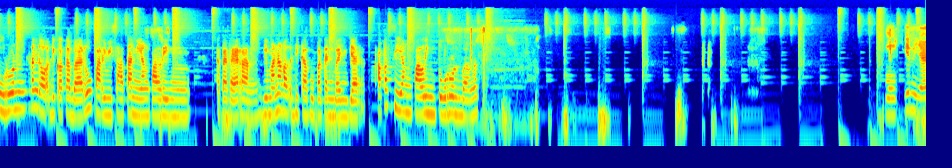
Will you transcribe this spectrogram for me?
turun kan kalau di Kota Baru pariwisata nih yang paling keteteran. Gimana kalau di Kabupaten Banjar? Apa sih yang paling turun banget? Mungkin ya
